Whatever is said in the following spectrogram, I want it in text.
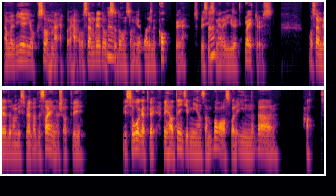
ja, men vi är ju också med på det här. Och sen blev det också mm. de som jobbade med copy, precis som mm. era UX-writers. Och sen blev det de visuella designers. Så att vi, vi såg att vi, vi hade en gemensam bas vad det innebär att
